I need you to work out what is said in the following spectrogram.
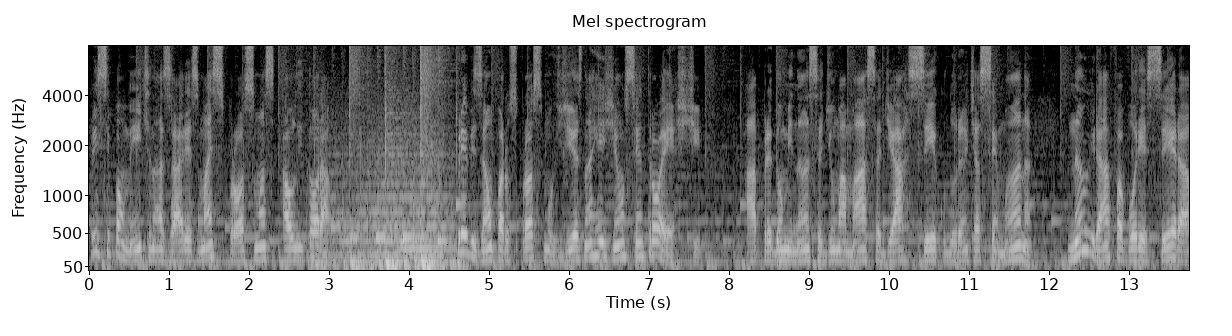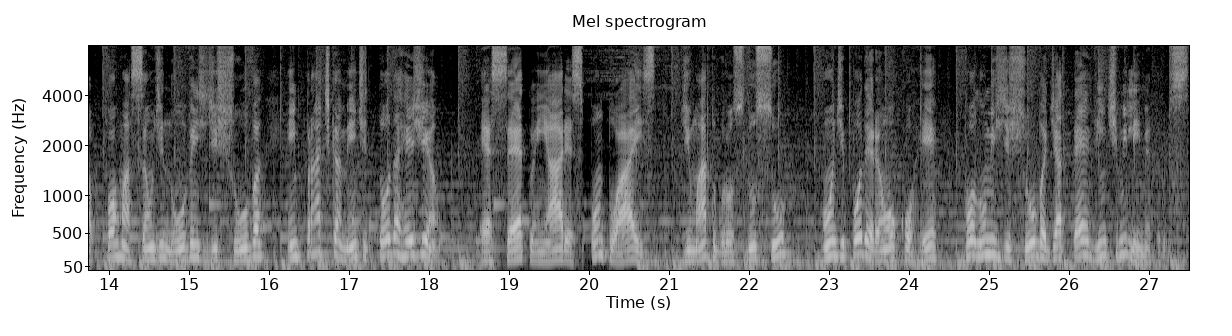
principalmente nas áreas mais próximas ao litoral. Previsão para os próximos dias na região centro-oeste. A predominância de uma massa de ar seco durante a semana não irá favorecer a formação de nuvens de chuva em praticamente toda a região, exceto em áreas pontuais de Mato Grosso do Sul, onde poderão ocorrer volumes de chuva de até 20 milímetros.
